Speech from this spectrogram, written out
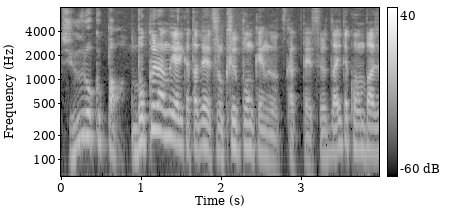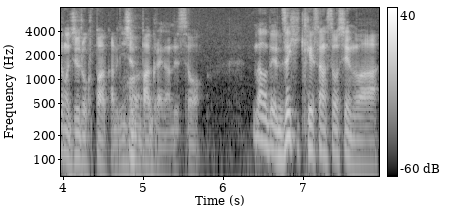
16%僕らのやり方でそのクーポン券を使ったりすると大体コンバージョンが16%から20%ぐらいなんですよ。なのでぜひ計算してほしいのは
